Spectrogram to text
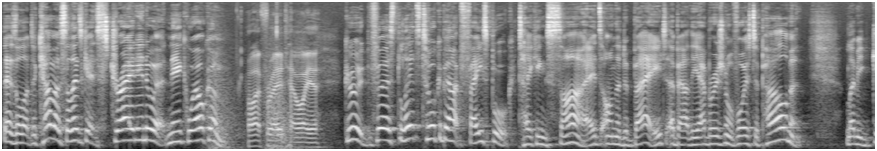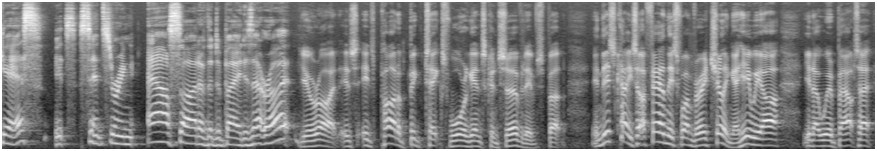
There's a lot to cover, so let's get straight into it. Nick, welcome. Hi, Fred. How are you? Good. First, let's talk about Facebook taking sides on the debate about the Aboriginal voice to Parliament. Let me guess, it's censoring our side of the debate. Is that right? You're right. It's, it's part of big tech's war against conservatives, but in this case, I found this one very chilling. Here we are, you know, we're about to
